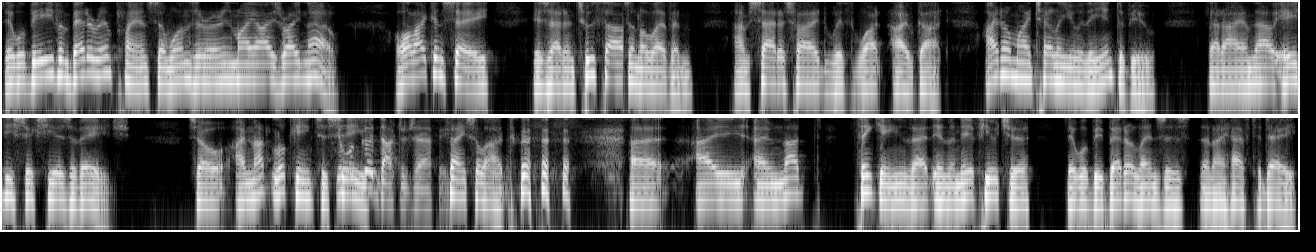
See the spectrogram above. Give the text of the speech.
there will be even better implants than ones that are in my eyes right now. All I can say is that in 2011, I'm satisfied with what I've got. I don't mind telling you in the interview that I am now 86 years of age. So I'm not looking to see. You look good, Dr. Jaffe. Thanks a lot. uh, I, I'm not thinking that in the near future there will be better lenses than I have today.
